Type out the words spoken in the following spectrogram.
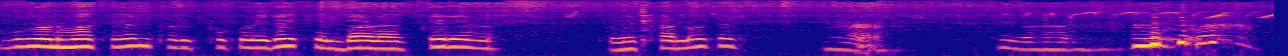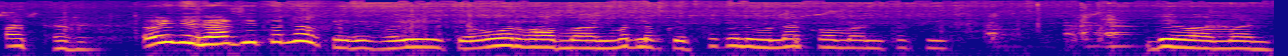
ભૂંગળ માથે એમ થોડી ફૂકણી રાખીને દાણા કરે ને તો હેઠા ન જાય. પાથર હવે તો રાજી તો ન કરે ભાઈ કે ઓરવામાં માન મતલબ કે ફૂકણીમાં નાખવા માન પછી દેવામાં ને.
